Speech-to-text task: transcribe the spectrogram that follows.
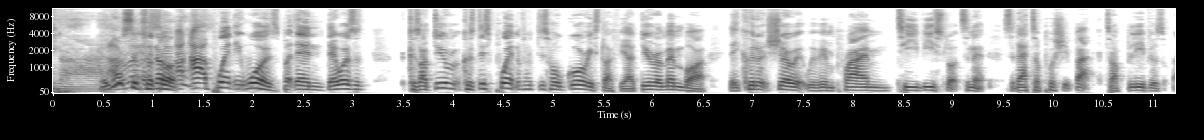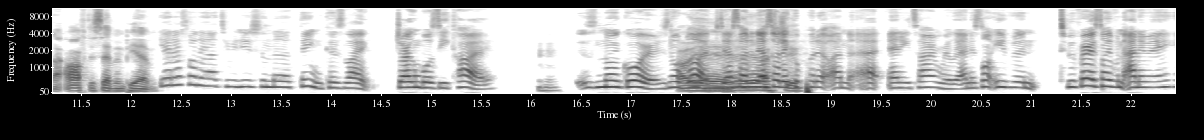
Nah, It was six remember- no, at a point it was, but then there was a because I do because this point of this whole gory stuff. Yeah, I do remember they couldn't show it within prime TV slots in it, so they had to push it back to I believe it was like, after seven PM. Yeah, that's why they had to reduce in the thing because like Dragon Ball Z Kai, Mhm. there's no gore, there's no Oh, blood. yeah, yeah, that's yeah, why that's, that's why they could put it on at any time really, and it's not even. To be fair, it's not even anime.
